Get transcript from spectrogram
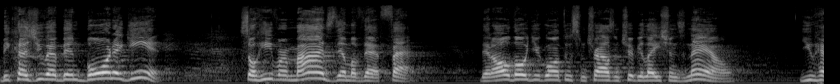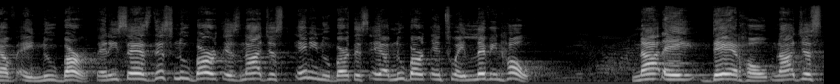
because you have been born again. So he reminds them of that fact that although you're going through some trials and tribulations now, you have a new birth. And he says this new birth is not just any new birth, it's a new birth into a living hope, not a dead hope, not just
